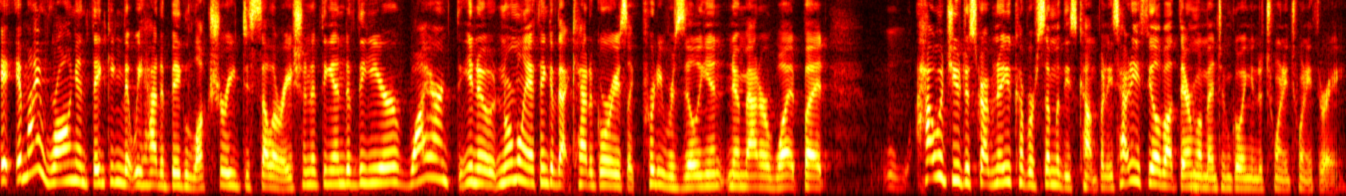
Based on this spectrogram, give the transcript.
am I wrong in thinking that we had a big luxury deceleration at the end of the year? Why aren't, you know, normally I think of that category as like pretty resilient no matter what, but how would you describe? I know you cover some of these companies. How do you feel about their mm. momentum going into 2023?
